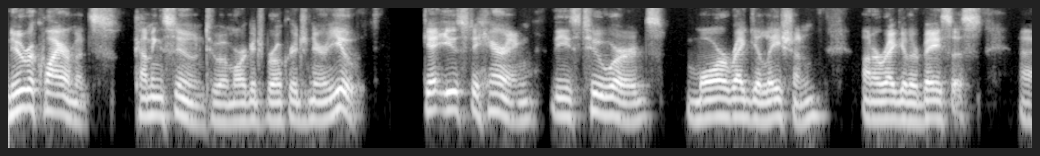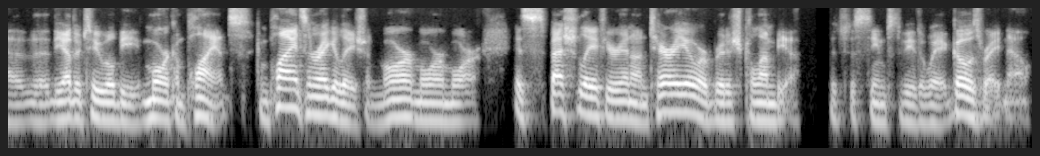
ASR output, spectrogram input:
New requirements coming soon to a mortgage brokerage near you. Get used to hearing these two words, more regulation, on a regular basis. Uh, the, the other two will be more compliance, compliance and regulation, more, more, more, especially if you're in Ontario or British Columbia. It just seems to be the way it goes right now.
